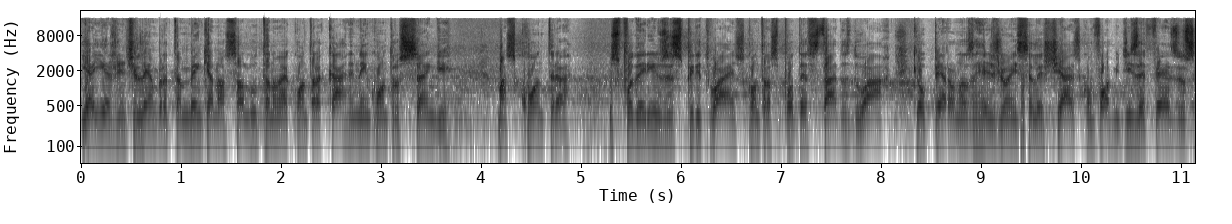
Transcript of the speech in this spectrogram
E aí a gente lembra também que a nossa luta não é contra a carne nem contra o sangue, mas contra os poderios espirituais, contra as potestades do ar que operam nas regiões celestiais, conforme diz Efésios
